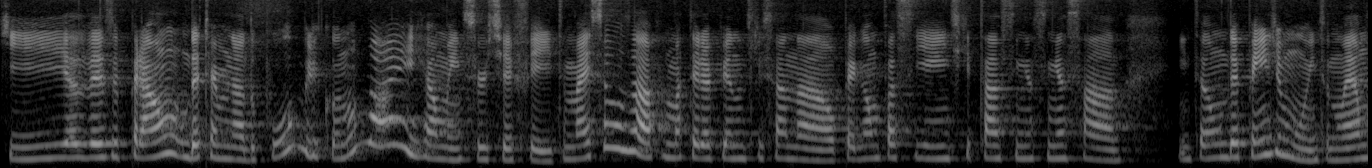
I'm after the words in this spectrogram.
que às vezes para um determinado público não vai realmente surtir efeito. Mas se eu usar para uma terapia nutricional, pegar um paciente que está assim, assim, assado. Então depende muito, não é um,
